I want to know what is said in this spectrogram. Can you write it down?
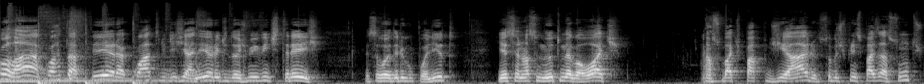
Olá, quarta-feira, 4 de janeiro de 2023. Eu sou Rodrigo Polito e esse é o nosso Minuto Megawatt, nosso bate-papo diário sobre os principais assuntos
